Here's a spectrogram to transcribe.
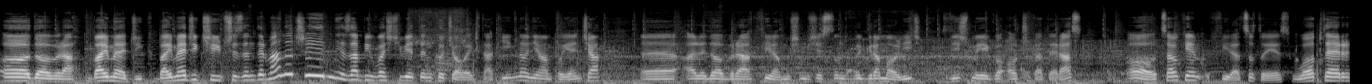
O, dobra. By Magic. By Magic, czyli przez Endermana, czy mnie zabił właściwie ten kociołek taki? No, nie mam pojęcia. E, ale dobra, chwila, musimy się stąd wygramolić. Zliczmy jego oczka teraz. O, całkiem... Chwila, co to jest? Water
